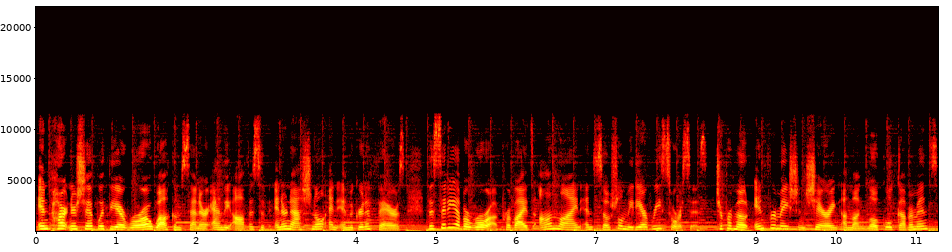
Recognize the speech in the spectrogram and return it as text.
In partnership with the Aurora Welcome Center and the Office of International and Immigrant Affairs, the City of Aurora provides online and social media resources to promote information sharing among local governments,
